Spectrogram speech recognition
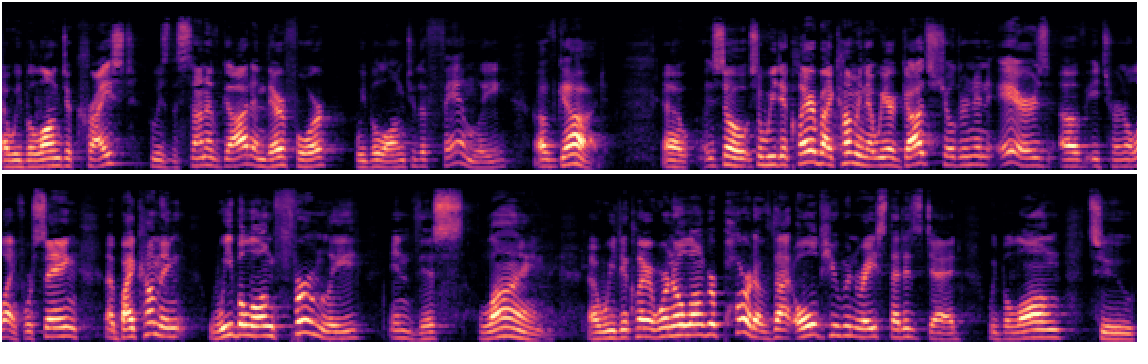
Uh, we belong to Christ, who is the Son of God, and therefore we belong to the family of God. Uh, so, so we declare by coming that we are God's children and heirs of eternal life. We're saying uh, by coming, we belong firmly in this line uh, we declare we're no longer part of that old human race that is dead. We belong to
